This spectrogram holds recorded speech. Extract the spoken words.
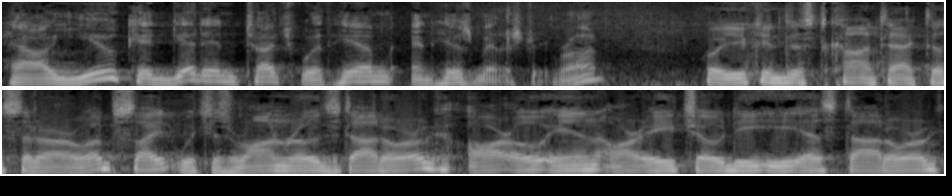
how you can get in touch with him and his ministry. Ron? Well, you can just contact us at our website, which is ronrhodes.org, R O N R H O D E S.org.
